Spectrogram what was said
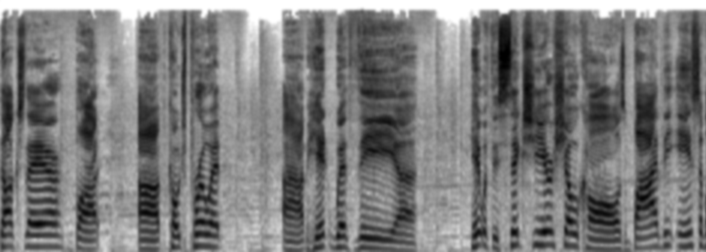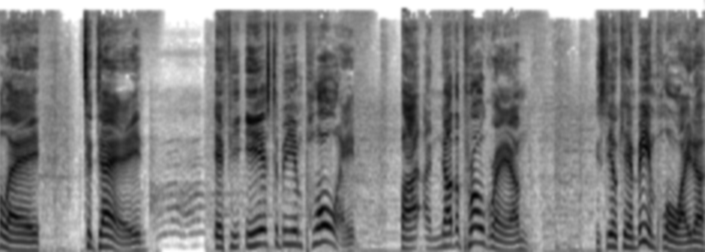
ducks there, but uh, Coach Pruitt uh, hit with the uh, hit with the six-year show calls by the NCAA today. If he is to be employed by another program, he still can't be employed. Uh,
